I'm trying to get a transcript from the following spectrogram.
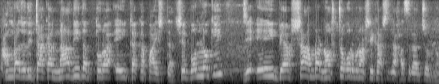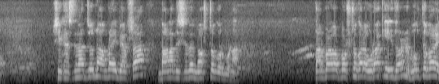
আমরা যদি টাকা না দিই, তা তোরা এই টাকা পাইস না। সে বলল কি? যে এই ব্যবসা আমরা নষ্ট করব না শেখ হাসিনা, হাসিনার জন্য। শেখ হাসিনার জন্য আমরা এই ব্যবসা বাংলাদেশের সাথে নষ্ট করব না। তারপর আবার প্রশ্ন করে, ওরা কি এই ধরনের বলতে পারে?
